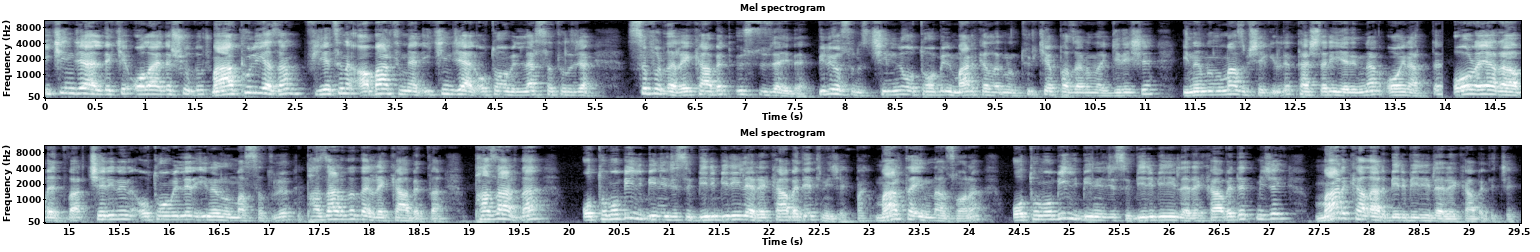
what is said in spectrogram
İkinci eldeki olay da şudur. Makul yazan fiyatını abartmayan ikinci el otomobiller satılacak. Sıfırda rekabet üst düzeyde. Biliyorsunuz Çinli otomobil markalarının Türkiye pazarına girişi inanılmaz bir şekilde taşları yerinden oynattı. Oraya rağbet var. Chery'nin otomobilleri inanılmaz satılıyor. Pazarda da rekabet var. Pazarda otomobil binicisi birbiriyle rekabet etmeyecek. Bak Mart ayından sonra otomobil binicisi birbiriyle rekabet etmeyecek. Markalar birbiriyle rekabet edecek.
